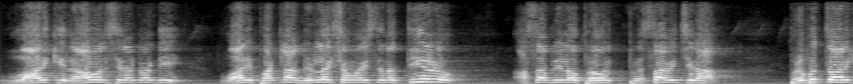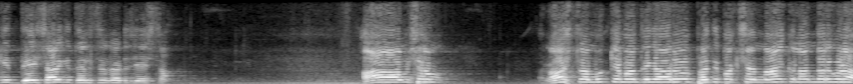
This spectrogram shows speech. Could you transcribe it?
వారికి రావాల్సినటువంటి వారి పట్ల నిర్లక్ష్యం వహిస్తున్న తీరును అసెంబ్లీలో ప్రవర్ ప్రస్తావించిన ప్రభుత్వానికి దేశానికి తెలిసినట్టు చేసిన. ఆ అంశం రాష్ట్ర ముఖ్యమంత్రి గారు ప్రతిపక్ష నాయకులందరూ కూడా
